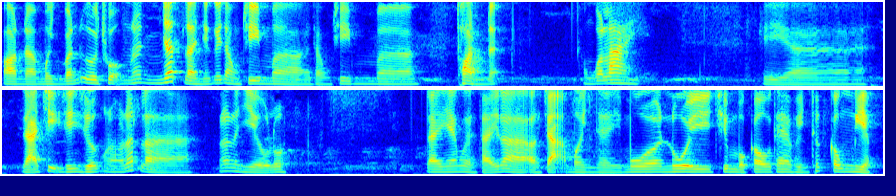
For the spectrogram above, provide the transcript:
Còn mình vẫn ưa chuộng nó nhất là những cái dòng chim mà dòng chim thuần đấy. Không có lai. Thì giá trị dinh dưỡng nó rất là rất là nhiều luôn. Đây anh em có thể thấy là ở trạm mình thì mua nuôi chim bồ câu theo hình thức công nghiệp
